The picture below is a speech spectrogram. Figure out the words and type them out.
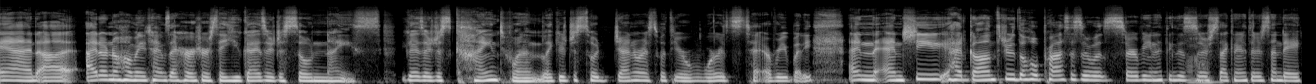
and uh, I don't know how many times I heard her say, "You guys are just so nice. You guys are just kind to one. Like you're just so generous with your words to everybody." And and she had gone through the whole process of was serving. I think this is her second or third Sunday,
